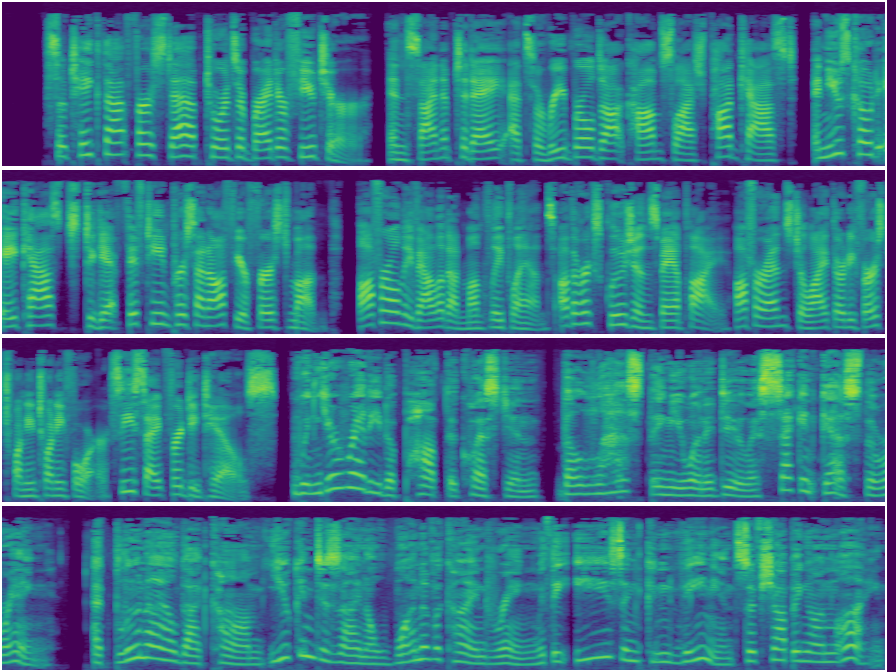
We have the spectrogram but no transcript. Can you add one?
So take that first step towards a brighter future and sign up today at cerebral.com slash podcast and use code ACasts to get 15% off your first month. Offer only valid on monthly plans. Other exclusions may apply. Offer ends July 31st, 2024. See site for details. When you're ready to pop the question, the last thing you want to do is second guess the ring. At Bluenile.com, you can design a one of a kind ring with the ease and convenience of shopping online.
